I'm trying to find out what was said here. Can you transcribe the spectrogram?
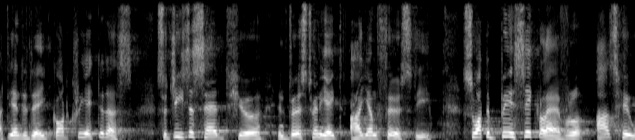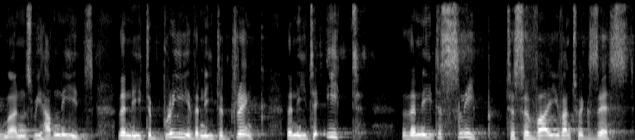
At the end of the day, God created us. So Jesus said here in verse 28, I am thirsty. So at the basic level, as humans, we have needs. The need to breathe, the need to drink, the need to eat, the need to sleep, to survive and to exist.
